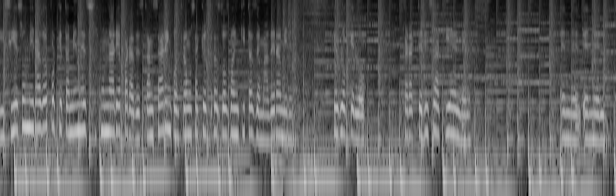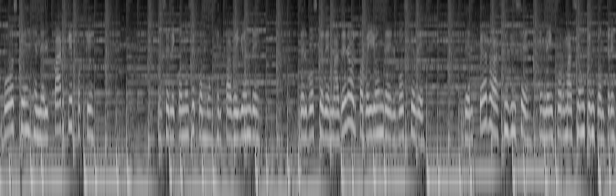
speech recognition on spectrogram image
Y sí es un mirador porque también es un área para descansar. Encontramos aquí otras dos banquitas de madera, miren, que es lo que lo caracteriza aquí en el, en el, en el bosque, en el parque, porque pues, se le conoce como el pabellón de, del bosque de madera o el pabellón del bosque de, del perro, así dice en la información que encontré.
